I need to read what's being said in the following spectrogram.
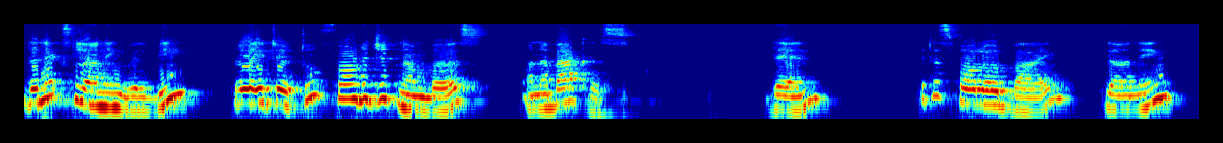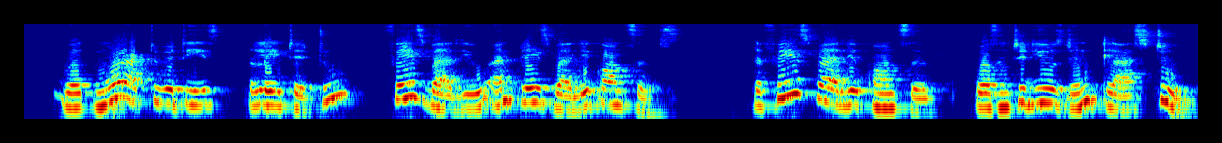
The next learning will be related to four-digit numbers on abacus. Then it is followed by learning with more activities related to face value and place value concepts. The face value concept was introduced in class 2.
